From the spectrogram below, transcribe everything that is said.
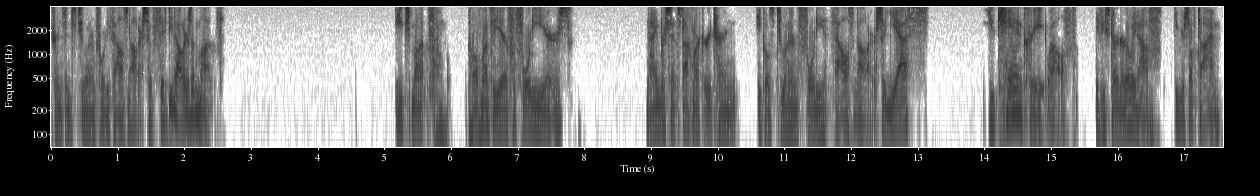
turns into $240,000. So $50 a month each month, 12 months a year for 40 years, 9% stock market return equals $240,000. So yes, you can create wealth if you start early enough give yourself time,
